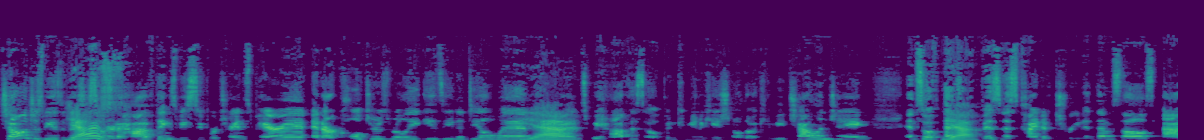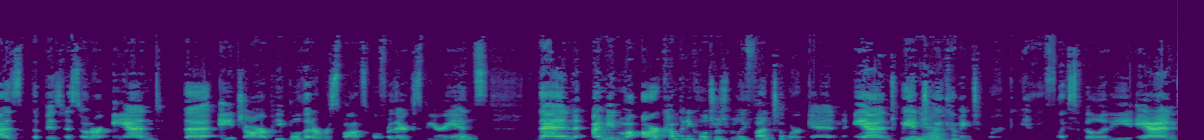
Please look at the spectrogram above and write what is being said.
challenges me as a business Yes. owner to have things be super transparent and our culture is really easy to deal with Yeah. and we have this open communication although it can be challenging and so if Yeah. every business kind of treated themselves as the business owner and the hr people that are responsible for their experience then i mean my, our company culture is really fun to work in and we enjoy Yeah. coming to work we have flexibility and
